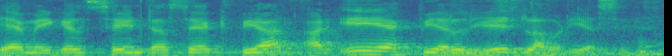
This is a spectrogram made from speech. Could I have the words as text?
এই আমেরিকান সেন্ট আছে এক পেয়ার আর এই এক পেয়ার রেড লাহরি আছে হ্যাঁ?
